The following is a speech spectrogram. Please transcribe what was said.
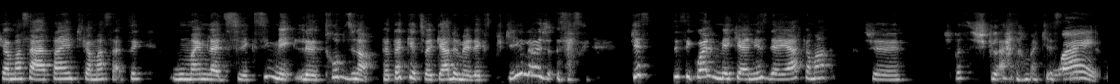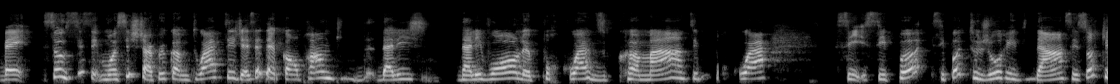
comment ça atteint, puis comment ça, tu sais, ou même la dyslexie, mais le trouble du... Peut-être que tu vas être capable de me l'expliquer, là. Qu'est-ce, c'est quoi le mécanisme derrière? Comment... Je, je sais pas si je suis claire dans ma question. Oui, bien, ça aussi, c'est moi aussi, je suis un peu comme toi. Tu sais, j'essaie de comprendre puis d'aller voir le pourquoi du comment, tu sais, pourquoi. C'est pas, pas toujours évident. C'est sûr que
